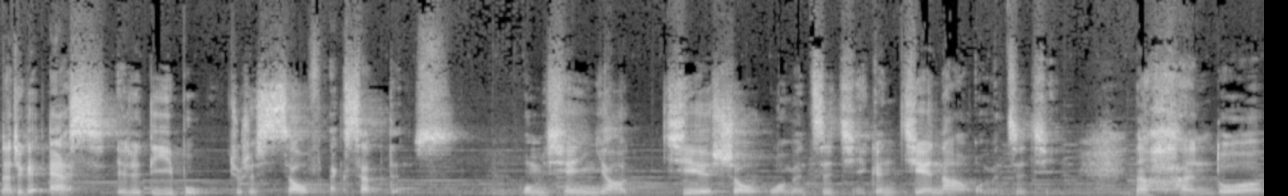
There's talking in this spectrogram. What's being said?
那这个 S 也是第一步，就是 self acceptance。我们先要接受我们自己，跟接纳我们自己。那很多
